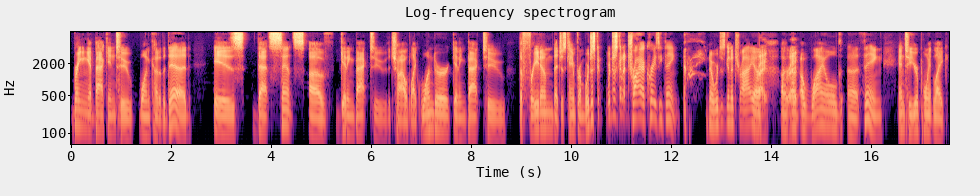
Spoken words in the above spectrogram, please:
bringing it back into One Cut of the Dead is that sense of getting back to the childlike wonder, getting back to the freedom that just came from we're just gonna, we're just going to try a crazy thing. you know, we're just going to try a, Right. a, right. a, a wild uh, thing. And to your point, like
